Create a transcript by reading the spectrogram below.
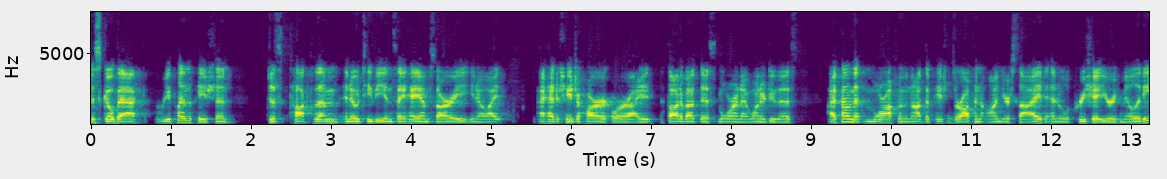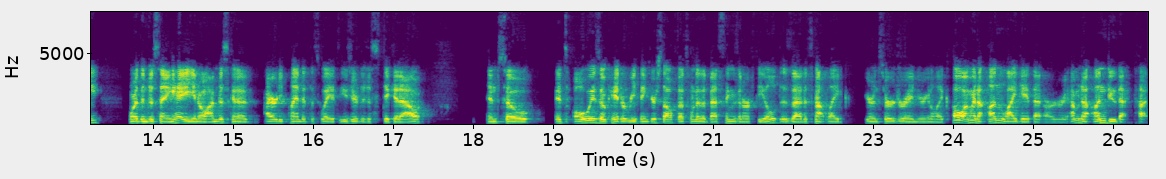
just go back, replan the patient, just talk to them in OTV and say, hey, I'm sorry, you know, I, I had to change a heart or I thought about this more and I want to do this. I found that more often than not, the patients are often on your side and will appreciate your humility more than just saying, hey, you know, I'm just going to, I already planned it this way. It's easier to just stick it out. And so it's always okay to rethink yourself. That's one of the best things in our field is that it's not like you're in surgery and you're going to like, oh, I'm going to unligate that artery. I'm going to undo that cut.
